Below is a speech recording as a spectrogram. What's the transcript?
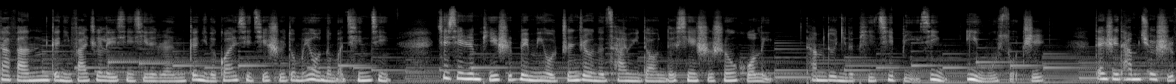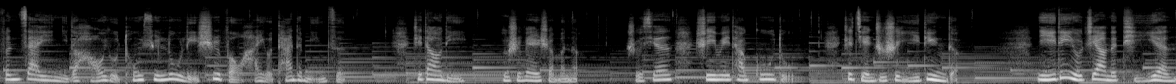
大凡给你发这类信息的人，跟你的关系其实都没有那么亲近。这些人平时并没有真正的参与到你的现实生活里，他们对你的脾气秉性一无所知，但是他们却十分在意你的好友通讯录里是否还有他的名字。这到底？又是为什么呢？首先是因为他孤独，这简直是一定的。你一定有这样的体验：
